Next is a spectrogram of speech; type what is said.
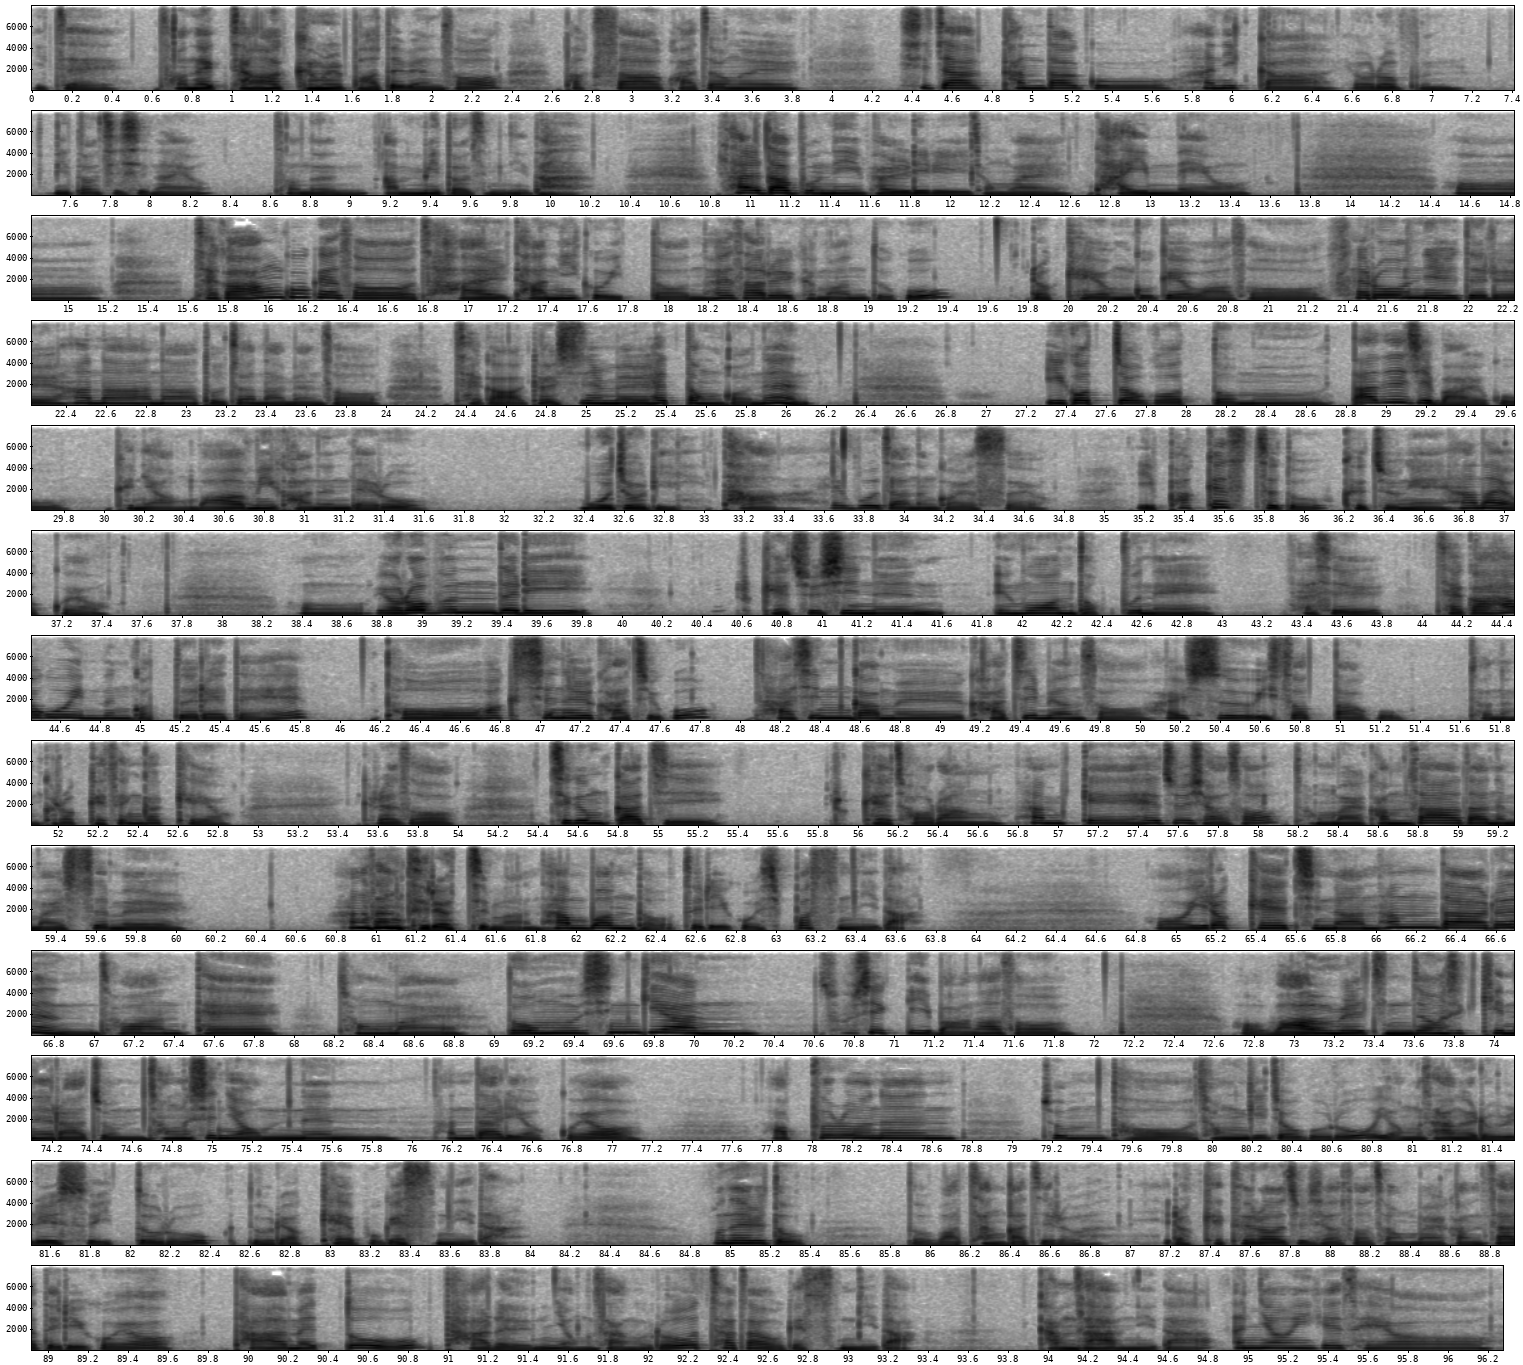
이제 전액 장학금을 받으면서 박사 과정을 시작한다고 하니까 여러분 믿어지시나요? 저는 안 믿어집니다. 살다 보니 별일이 정말 다 있네요. 어, 제가 한국에서 잘 다니고 있던 회사를 그만두고 이렇게 영국에 와서 새로운 일들을 하나하나 도전하면서 제가 결심을 했던 거는 이것저것 너무 따지지 말고 그냥 마음이 가는 대로 모조리 다 해보자는 거였어요. 이 팟캐스트도 그 중에 하나였고요. 어, 여러분들이 이렇게 주시는 응원 덕분에 사실 제가 하고 있는 것들에 대해 더 확신을 가지고 자신감을 가지면서 할 수 있었다고 저는 그렇게 생각해요. 그래서 지금까지 이렇게 저랑 함께 해주셔서 정말 감사하다는 말씀을 항상 드렸지만 한 번 더 드리고 싶었습니다. 어, 이렇게 지난 한 달은 저한테 정말 너무 신기한 소식이 많아서 어, 마음을 진정시키느라 좀 정신이 없는 한 달이었고요. 앞으로는 좀 더 정기적으로 영상을 올릴 수 있도록 노력해 보겠습니다. 오늘도 또 마찬가지로 이렇게 들어주셔서 정말 감사드리고요. 다음에 또 다른 영상으로 찾아오겠습니다. 감사합니다. 안녕히 계세요.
